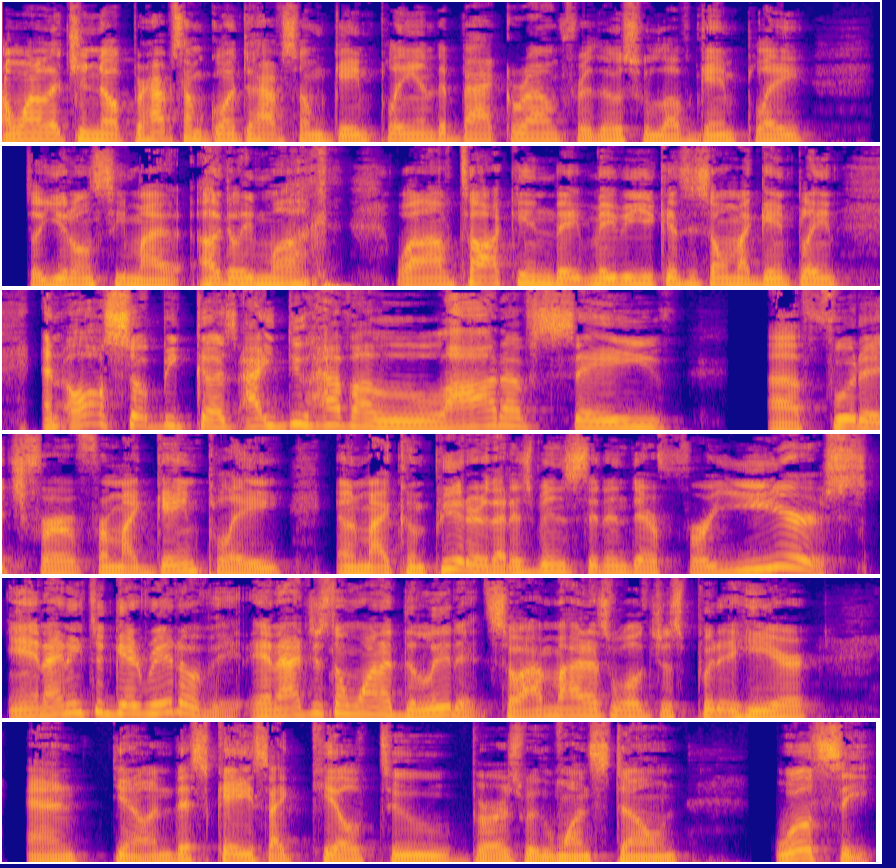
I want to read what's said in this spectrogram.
I want to let you know. Perhaps I'm going to have some gameplay in the background for those who love gameplay so you don't see my ugly mug while I'm talking. They, maybe you can see some of my gameplay, and also because I do have a lot of save uh, footage for for my gameplay on my computer that has been sitting there for years, and I need to get rid of it, and I just don't want to delete it. So I might as well just put it here. And you know, in this case, I killed two birds with one stone. We'll see,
